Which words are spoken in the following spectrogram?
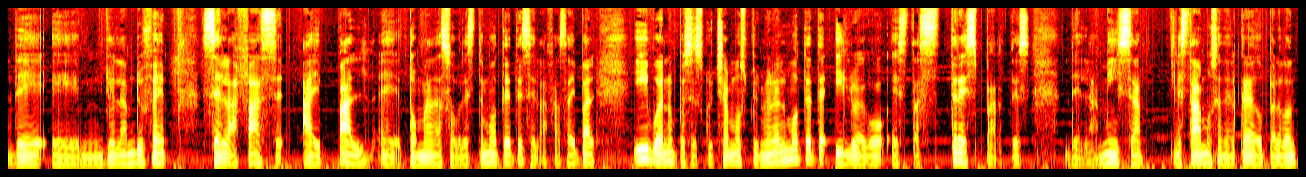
de eh, Yolam Dufay, se la fase Aipal, eh, tomada sobre este motete, se la fase Aipal. Y bueno, pues escuchamos primero el motete y luego estas tres partes de la misa. Estábamos en el credo, perdón.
